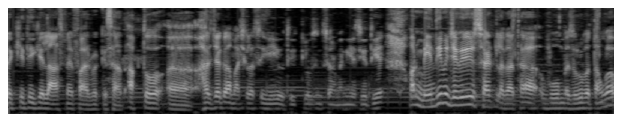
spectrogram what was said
رکھی تھی لاسٹ میں فائر ورک کے ساتھ اب تو ہر جگہ ماشاء اللہ سے یہی ہوتی ہے کلوزنگ سیریمنی ایسی ہوتی ہے اور مہندی میں جب یہ سیٹ لگا تھا وہ میں ضرور بتاؤں گا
